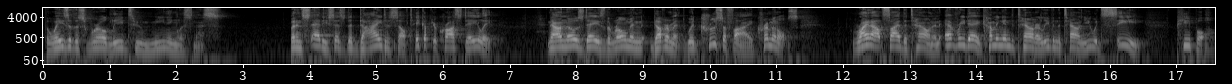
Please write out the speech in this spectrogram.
The ways of this world lead to meaninglessness. But instead, he says to die to self, take up your cross daily. Now, in those days, the Roman government would crucify criminals right outside the town. And every day, coming into town or leaving the town, you would see people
